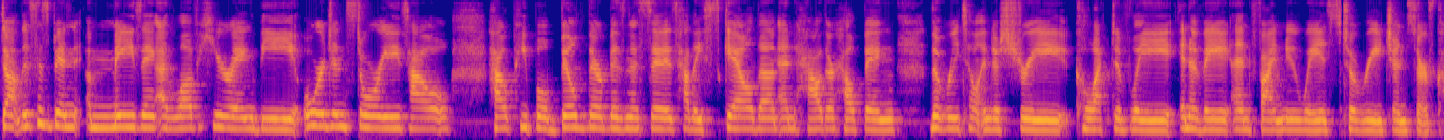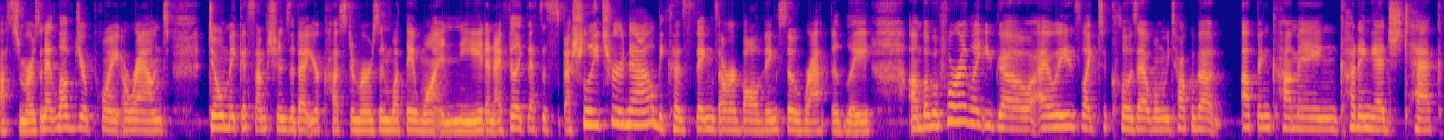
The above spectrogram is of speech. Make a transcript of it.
Dawn, this has been amazing. I love hearing the origin stories, how how people build their businesses, how they scale them, and how they're helping the retail industry collectively innovate and find new ways to reach and serve customers. And I loved your point around don't make assumptions about your customers and what they want and need. And I feel like that's especially true now because things are evolving so rapidly. Um, but before I let you go, I always like to close out when we talk about up and coming, cutting edge tech.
